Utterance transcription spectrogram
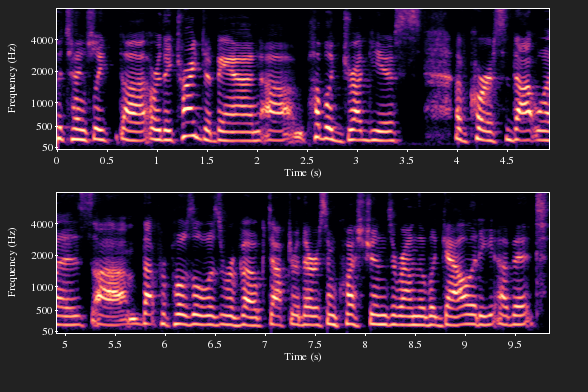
potentially, uh, or they tried to ban um, public drug use. Of course, that was um, that proposal was revoked after there were some questions around the legality of it,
